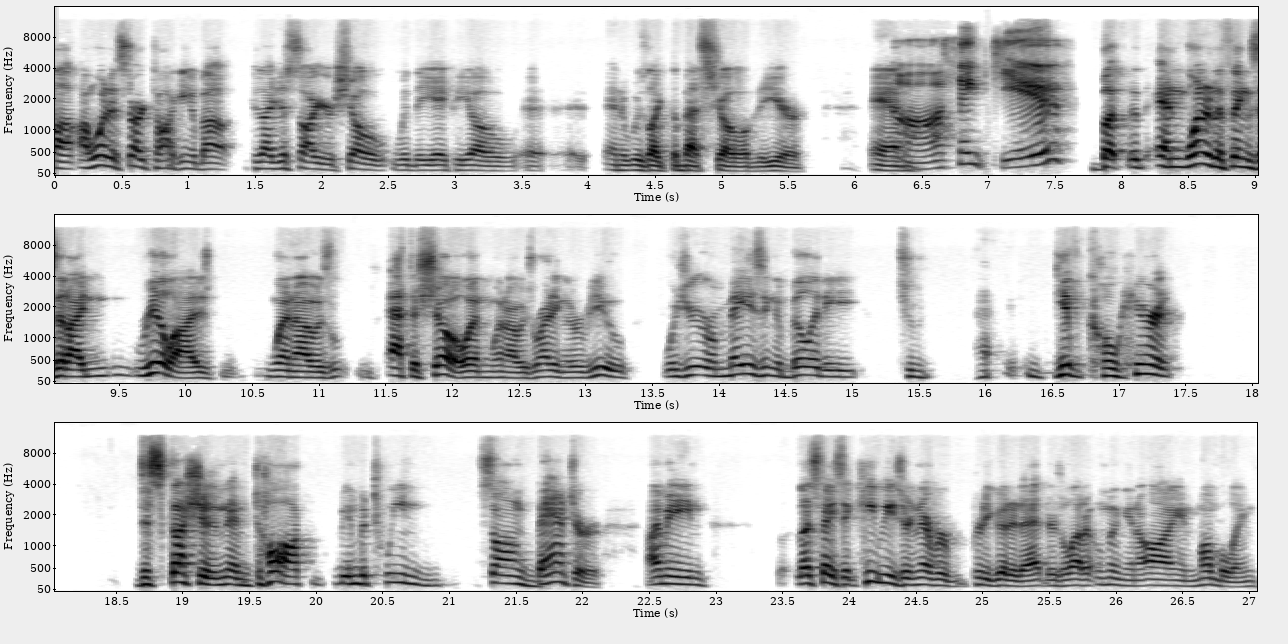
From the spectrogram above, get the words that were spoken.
uh, I want to start talking about because I just saw your show with the APO, uh, and it was like the best show of the year. And Aw, thank you. but and one of the things that I realized when I was at the show and when I was writing the review was your amazing ability to give coherent discussion and talk in between song banter. I mean, let's face it, Kiwis are never pretty good at that. There's a lot of umming and ahhing and mumbling,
